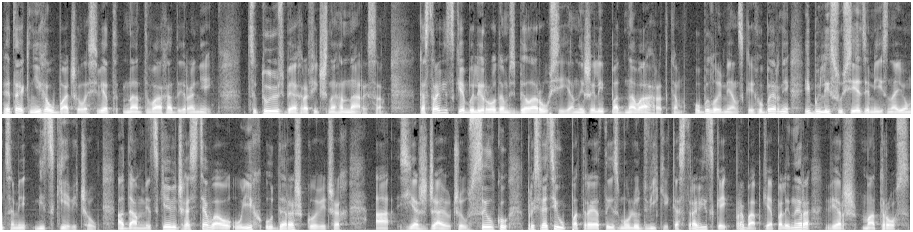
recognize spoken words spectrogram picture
Гэтая кніга ўбачыла свет на два гады раней. Цытую з біяграфічнага нарыса. Кастравіцкія былі родам з Беларусі. Яны жылі пад наваградкам у былой менскай губерні і былі суседзямі і знаёмцамі міцкевічаў. Адам Мецкевіч гасцяваў у іх у дарашковічах, а з'язджаючы ў ссылку прысвяціў патрыятызму людвікі кастравіцкай прабабкі апалінера верш матрос.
